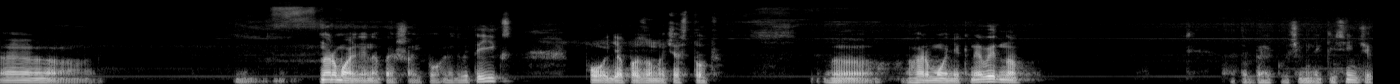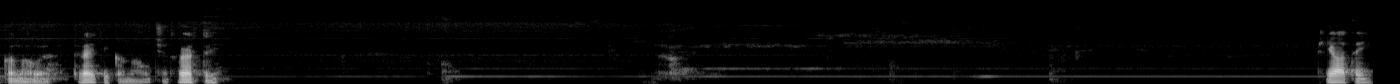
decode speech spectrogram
е- нормальний на перший погляд VTX. По діапазону частот е- гармонік не видно. Тепер включимо якісь інші канали. Третій канал, четвертий. П'ятий.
